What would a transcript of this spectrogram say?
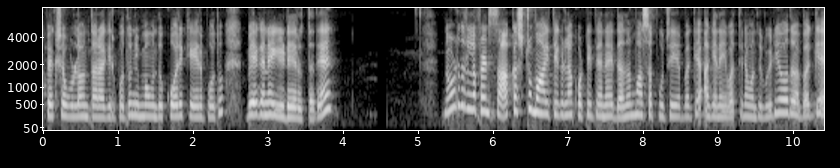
ಅಪೇಕ್ಷೆ ಉಳ್ಳವಂಥರಾಗಿರ್ಬೋದು ನಿಮ್ಮ ಒಂದು ಕೋರಿಕೆ ಇರ್ಬೋದು, ಬೇಗನೆ ಈಡೇರುತ್ತದೆ. ನೋಡಿದ್ರಲ್ಲ ಫ್ರೆಂಡ್ಸ್ ಸಾಕಷ್ಟು ಮಾಹಿತಿಗಳನ್ನ ಕೊಟ್ಟಿದ್ದೇನೆ ಧನುರ್ಮಾಸ ಪೂಜೆಯ ಬಗ್ಗೆ ಹಾಗೆಯೇ ಇವತ್ತಿನ ಒಂದು ವಿಡಿಯೋದ ಬಗ್ಗೆ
